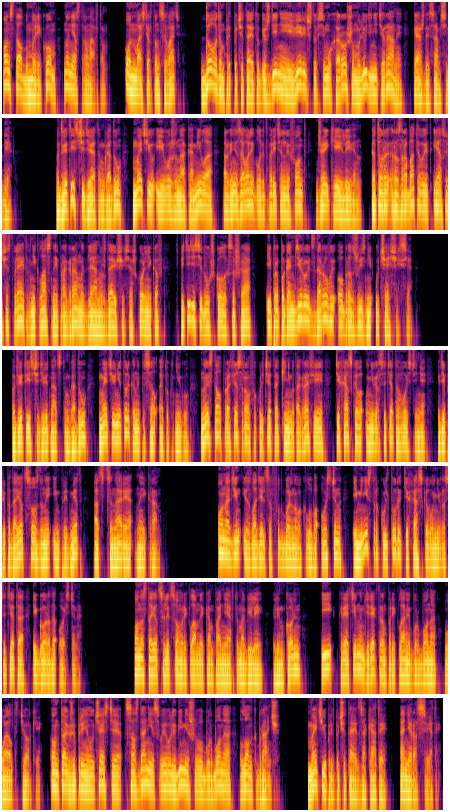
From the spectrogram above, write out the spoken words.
Он стал бы моряком, но не астронавтом. Он мастер танцевать, доводом предпочитает убеждения и верит, что всему хорошему люди не тираны, каждый сам себе. В 2009 году Мэтью и его жена Камила организовали благотворительный фонд J.K. Living, который разрабатывает и осуществляет внеклассные программы для нуждающихся школьников в 52 школах США и пропагандирует здоровый образ жизни учащихся. В 2019 году Мэтью не только написал эту книгу, но и стал профессором факультета кинематографии Техасского университета в Остине, где преподает созданный им предмет от сценария на экран. Он один из владельцев футбольного клуба Остин и министр культуры Техасского университета и города Остина. Он остается лицом рекламной кампании автомобилей Линкольн и креативным директором по рекламе бурбона Wild Turkey. Он также принял участие в создании своего любимейшего бурбона Long Branch. Мэтью предпочитает закаты, а не рассветы.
